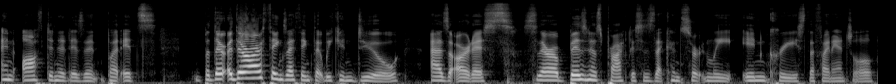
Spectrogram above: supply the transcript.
and often it isn't, but it's but there there are things I think that we can do as artists. So there are business practices that can certainly increase the financial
